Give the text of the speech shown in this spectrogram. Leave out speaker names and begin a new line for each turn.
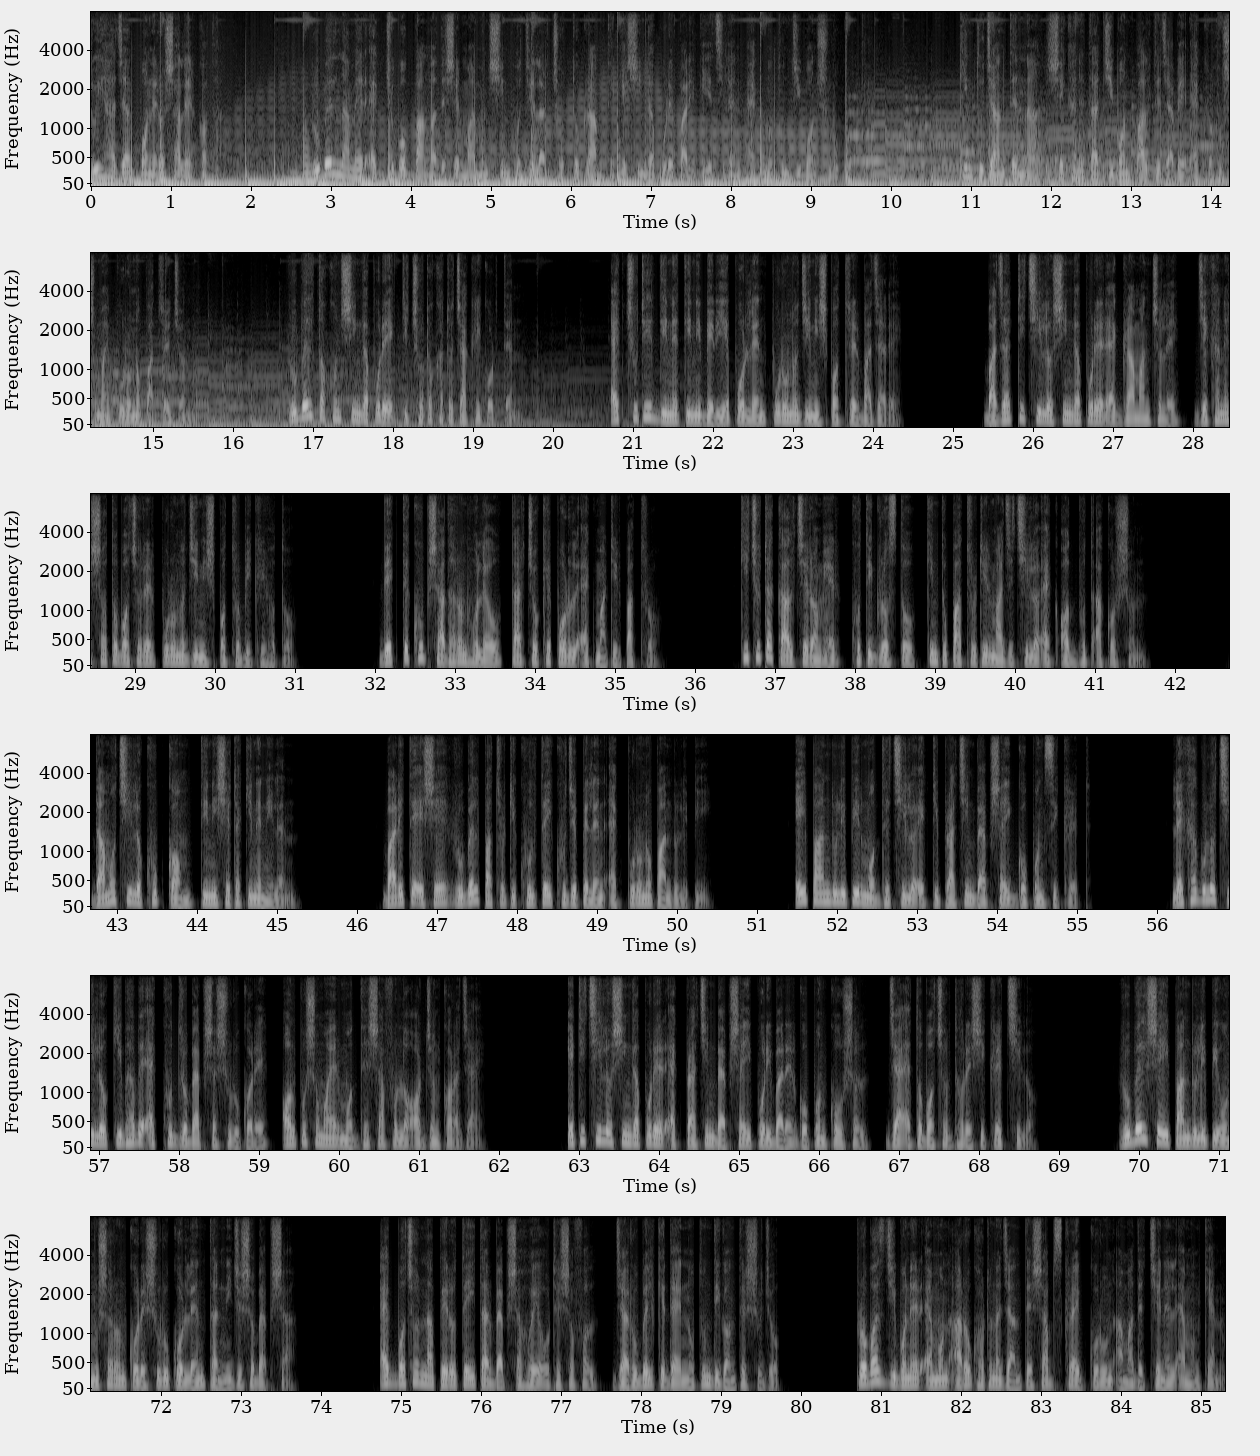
দুই হাজার পনেরো সালের কথা। রুবেল নামের এক যুবক বাংলাদেশের ময়মনসিংহ জেলার ছোট্ট গ্রাম থেকে সিঙ্গাপুরে পাড়ি দিয়েছিলেন এক নতুন জীবন শুরু করতে। কিন্তু জানতেন না, সেখানে তার জীবন পাল্টে যাবে এক রহস্যময় পুরনো পাত্রের জন্য। রুবেল তখন সিঙ্গাপুরে একটি ছোটখাটো চাকরি করতেন। এক ছুটির দিনে তিনি বেরিয়ে পড়লেন পুরনো জিনিসপত্রের বাজারে। বাজারটি ছিল সিঙ্গাপুরের এক গ্রামাঞ্চলে যেখানে শত বছরের পুরনো জিনিসপত্র বিক্রি হতো। দেখতে খুব সাধারণ হলেও তার চোখে পড়ল এক মাটির পাত্র। কিছুটা কালচে রঙের, ক্ষতিগ্রস্ত, কিন্তু পাত্রটির মাঝে ছিল এক অদ্ভুত আকর্ষণ। দামও ছিল খুব কম, তিনি সেটা কিনে নিলেন। বাড়িতে এসে রুবেল পাত্রটি খুলতেই খুঁজে পেলেন এক পুরনো পাণ্ডুলিপি। এই পাণ্ডুলিপির মধ্যে ছিল একটি প্রাচীন ব্যবসায়িক গোপন সিক্রেট। লেখাগুলো ছিল কীভাবে এক ক্ষুদ্র ব্যবসা শুরু করে, অল্প সময়ের মধ্যে সাফল্য অর্জন করা যায়। এটি ছিল সিঙ্গাপুরের এক প্রাচীন ব্যবসায়ী পরিবারের গোপন কৌশল, যা এত বছর ধরে সিক্রেট ছিল। রুবেল সেই পাণ্ডুলিপি অনুসরণ করে শুরু করলেন তার নিজস্ব ব্যবসা। এক বছর না পেরোতেই তার ব্যবসা হয়ে ওঠে সফল, যা রুবেলকে দেয় নতুন দিগন্তের সুযোগ। প্রবাস জীবনের এমন আরও ঘটনা জানতে সাবস্ক্রাইব করুন আমাদের চ্যানেল এমন কেন।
